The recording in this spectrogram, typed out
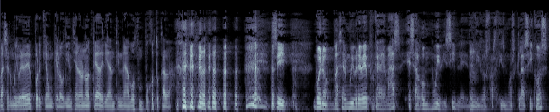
Va a ser muy breve porque aunque la audiencia no note, Adrián tiene la voz un poco tocada. Sí. Bueno, va a ser muy breve porque además es algo muy visible. Es Mm. decir, los fascismos clásicos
